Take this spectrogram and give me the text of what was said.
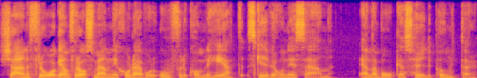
Kärnfrågan för oss människor är vår ofullkomlighet, skriver hon i essän, en av bokens höjdpunkter.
